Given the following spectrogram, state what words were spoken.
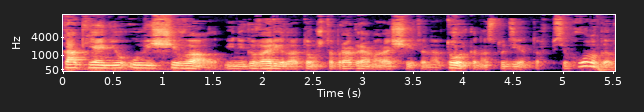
как я не увещевал и не говорил о том, что программа рассчитана только на студентов-психологов,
